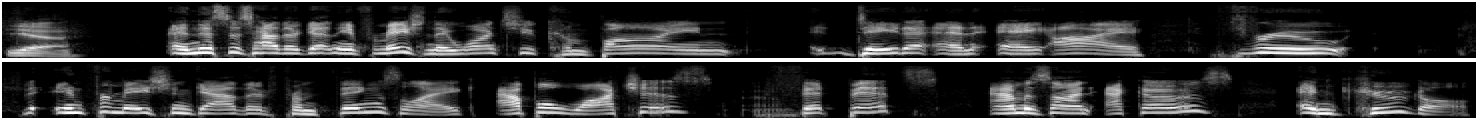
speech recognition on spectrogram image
Yeah. and this is how they're getting the information. They want to combine data and AI through th- information gathered from things like Apple Watches, Oh. Fitbits, Amazon Echoes, and Google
